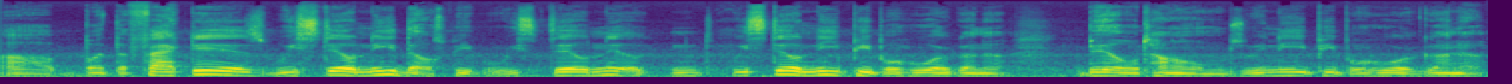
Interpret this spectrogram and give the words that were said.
Uh, but the fact is, we still need those people. We still need we still need people who are gonna build homes. We need people who are gonna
